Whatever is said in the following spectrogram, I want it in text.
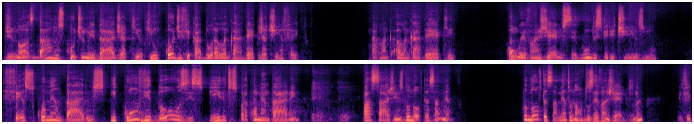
de nós darmos continuidade àquilo que o codificador Allan Kardec já tinha feito. Allan Kardec, com o Evangelho segundo o Espiritismo, fez comentários e convidou os espíritos para comentarem passagens do Novo Testamento. Do Novo Testamento, não, dos Evangelhos. Né? Ele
